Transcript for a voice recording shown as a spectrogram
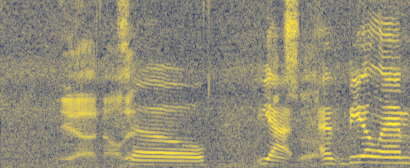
Sheesh. Yeah, no. So, yeah, uh, and BLM,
